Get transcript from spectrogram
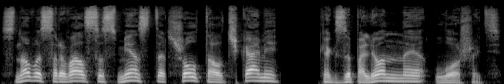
снова срывался с места, шел толчками, как запаленная лошадь.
